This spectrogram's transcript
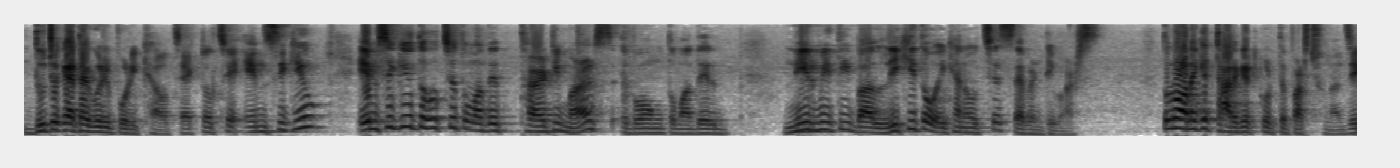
দুটো ক্যাটাগরি পরীক্ষা হচ্ছে, একটা হচ্ছে এমসিকিউ এমসিকিউ তো হচ্ছে তোমাদের থার্টি মার্কস এবং তোমাদের নির্মিতি বা লিখিত এখানে হচ্ছে সেভেন্টি মার্কস তোমরা অনেকে টার্গেট করতে পারছ না যে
